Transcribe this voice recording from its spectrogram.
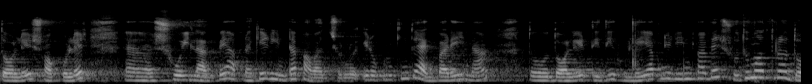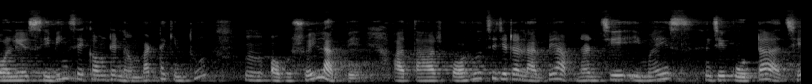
দলের সকলের সই লাগবে আপনাকে ঋণটা পাওয়ার জন্য। এরকম কিন্তু একবারেই না। তো দলের দিদি হলেই আপনি ঋণ পাবেন। শুধুমাত্র দলের সেভিংস অ্যাকাউন্টের নাম্বারটা কিন্তু অবশ্যই লাগবে। আর তারপর হচ্ছে যেটা লাগবে, আপনার যে এমআইএস যে কোডটা আছে,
